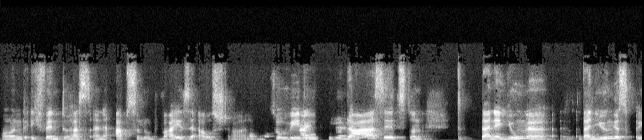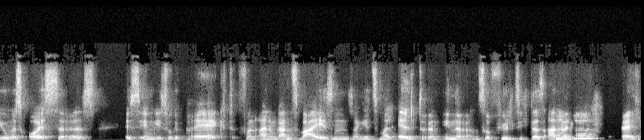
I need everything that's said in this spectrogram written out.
Und ich finde, du hast eine absolut weise Ausstrahlung. So wie du, wie du da sitzt und deine junge, dein junges, junges Äußeres ist irgendwie so geprägt von einem ganz weisen, sage ich jetzt mal, älteren Inneren. So fühlt sich das an, mhm. wenn ich mhm. spreche.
